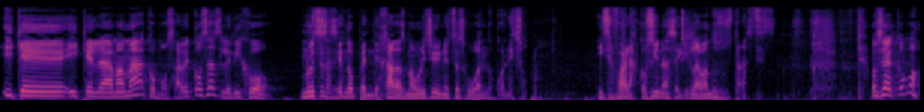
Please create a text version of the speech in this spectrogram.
Y que, y que la mamá, como sabe cosas, le dijo: No estés haciendo pendejadas, Mauricio, y no estés jugando con eso. Y se fue a la cocina a seguir lavando sus trastes. O sea, ¿cómo,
